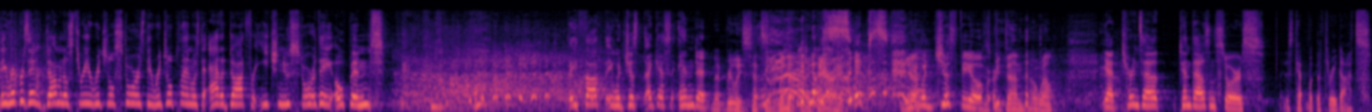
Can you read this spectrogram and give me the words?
They represent Domino's three original stores. The original plan was to add a dot for each new store they opened. they thought it would just, I guess, end at That really sets a limit right no, there, right? six. Yeah. It would just be over. It would just be done. Oh, well. Yeah, it turns out 10,000 stores. They just kept with the three dots.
